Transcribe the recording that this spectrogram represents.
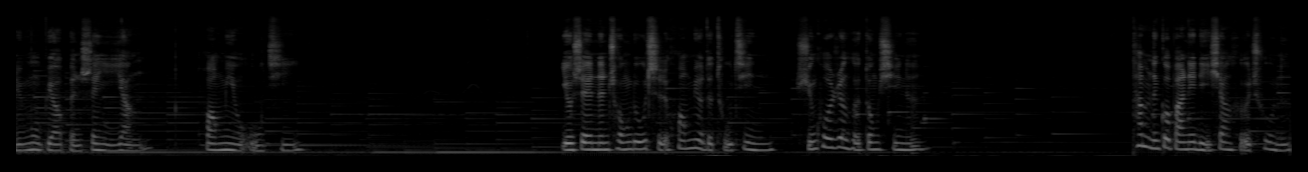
与目标本身一样荒谬无稽。有谁能从如此荒谬的途径寻获任何东西呢？他们能够把你领向何处呢？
